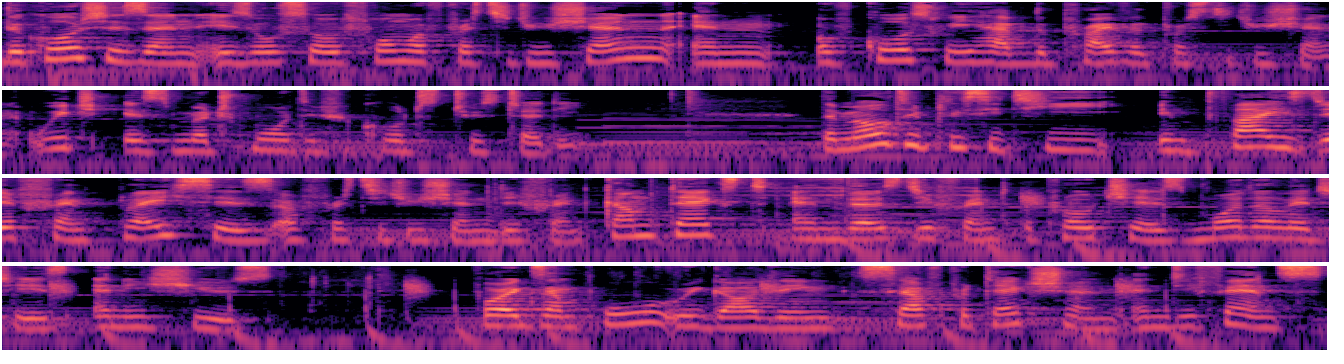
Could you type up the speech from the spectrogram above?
The courtesan is also a form of prostitution, and of course, we have the private prostitution, which is much more difficult to study. The multiplicity implies different places of prostitution, different contexts, and thus different approaches, modalities, and issues. For example, regarding self protection and defense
